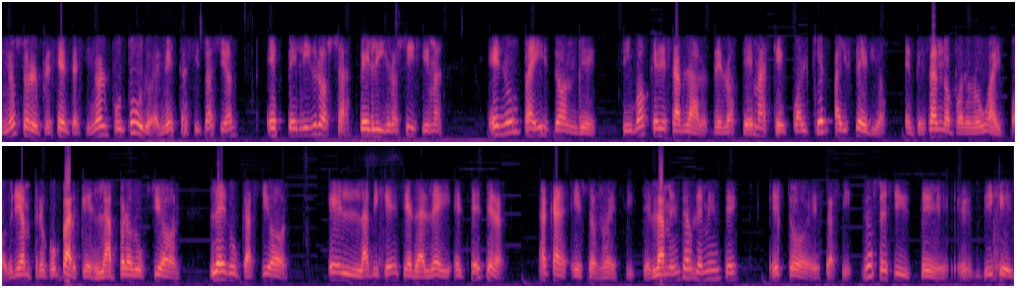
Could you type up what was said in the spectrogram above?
no solo el presente, sino el futuro en esta situación es peligrosa, peligrosísima, en un país donde, si vos querés hablar de los temas que cualquier país serio, empezando por Uruguay, podrían preocupar, que es la producción, la educación, el, la vigencia de la ley, etcétera, acá eso no existe. Lamentablemente, esto es así. No sé si te eh, dije,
